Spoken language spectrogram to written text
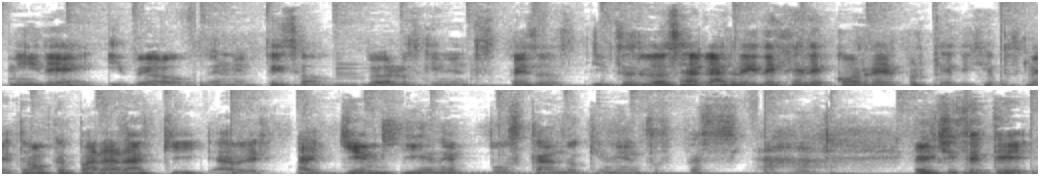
miré y veo en el piso, veo los 500 pesos. Y entonces los agarré y dejé de correr porque dije, pues me tengo que parar aquí a ver a quién viene buscando 500 pesos. Ajá. El chiste que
